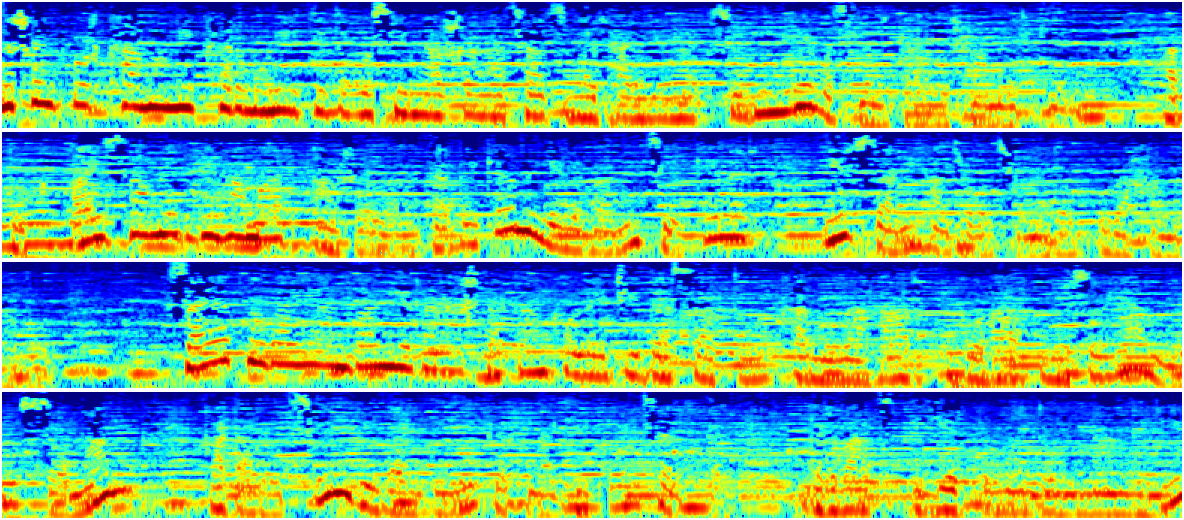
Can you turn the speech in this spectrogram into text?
Նշենք, որ կանոնի Քրմուի տիտղոսին արժանացած մեր հայրենակցին եւս ներկայ համերգին։ Հատուկ այս համերգի համար Անժելա Աթաբեկյանը Երևանից եկել էր իր սարի հաջողություններով ուրախանալու։ Սայաթնովայի անվան երաժշտական քոլեջի դասատու կանոնահար Գոհար Մուսոյանն ու Սոնան կատարեցին Վիվալդիի կրկնակի կոնցերտը, գրված երկու մանդոլինաների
